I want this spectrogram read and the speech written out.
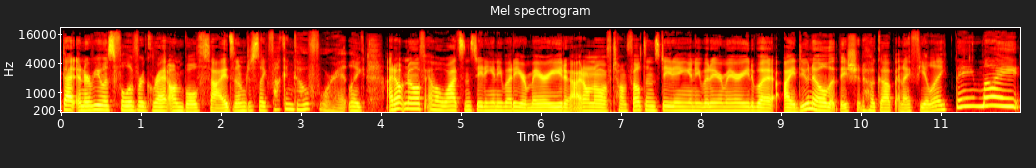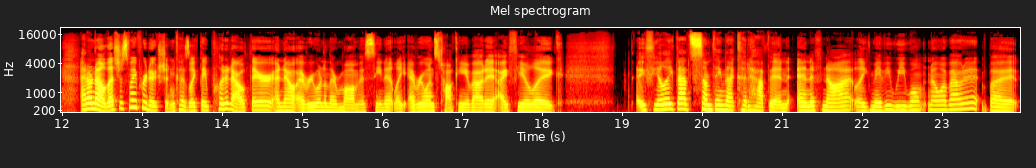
that interview was full of regret on both sides and i'm just like fucking go for it. Like i don't know if emma watson's dating anybody or married. I don't know if tom felton's dating anybody or married but i do know that they should hook up and i feel like they might. I don't know. That's just my prediction because like they put it out there and now everyone and their mom has seen it. Like everyone's talking about it. I feel like I feel like that's something that could happen. And if not, like maybe we won't know about it, but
